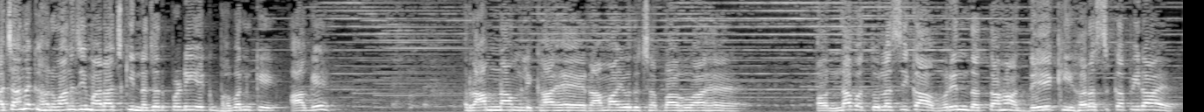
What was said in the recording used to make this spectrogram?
अचानक हनुमान जी महाराज की नज़र पड़ी एक भवन के आगे। राम नाम लिखा है रामायुद्ध छपा हुआ है और नव तुलसी का वृंद तहा देख ही हरस कपिरा है।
